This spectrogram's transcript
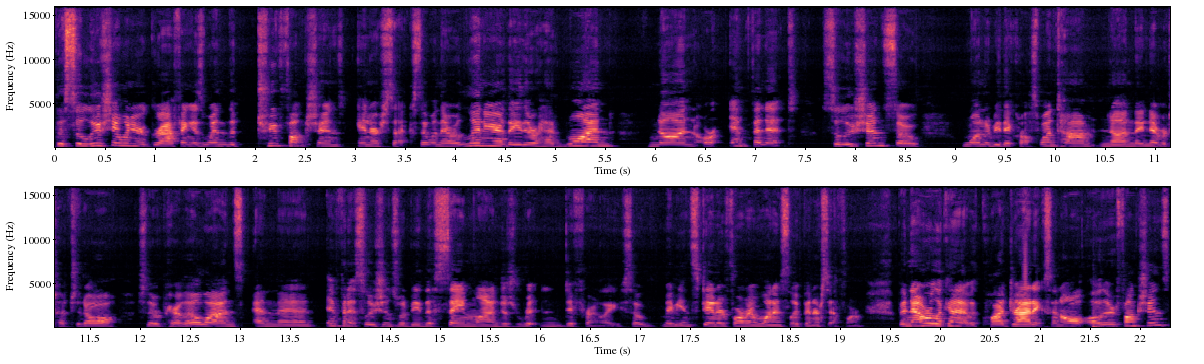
the solution when you're graphing is when the two functions intersect. So when they were linear, they either had one, none, or infinite solutions. So one would be they cross one time, none, they never touch at all. So they were parallel lines. And then infinite solutions would be the same line just written differently. So maybe in standard form and one in slope intercept form. But now we're looking at it with quadratics and all other functions,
